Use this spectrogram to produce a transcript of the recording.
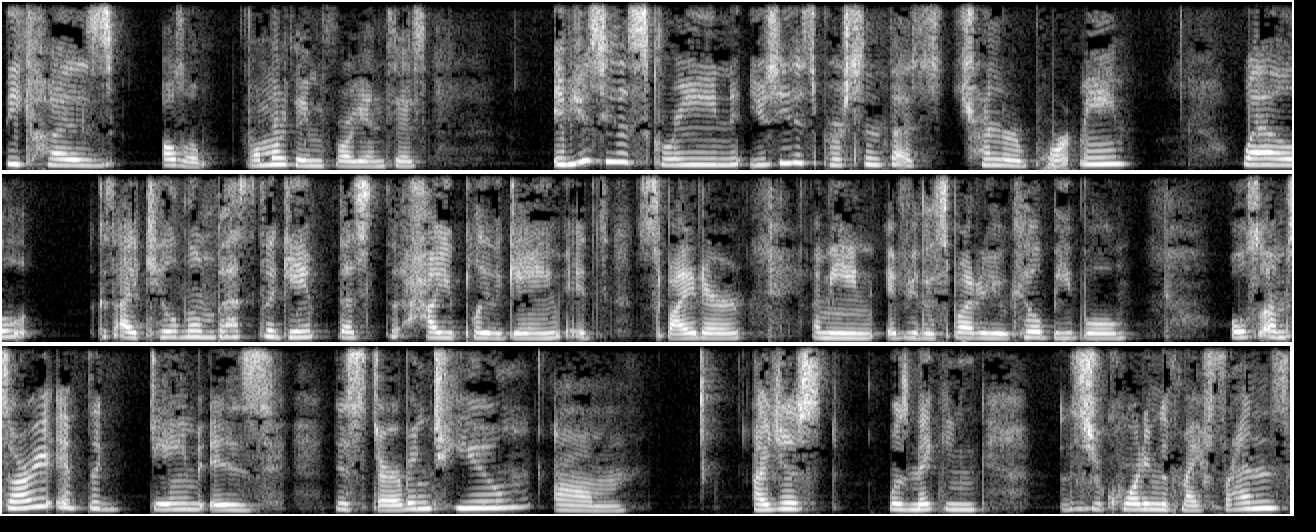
because also one more thing before I get into this, if you see the screen, you see this person that's trying to report me. Well, because I killed them. but That's the game. That's the, how you play the game. It's spider. I mean, if you're the spider, you kill people. Also, I'm sorry if the game is disturbing to you. Um, I just was making this recording with my friends.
